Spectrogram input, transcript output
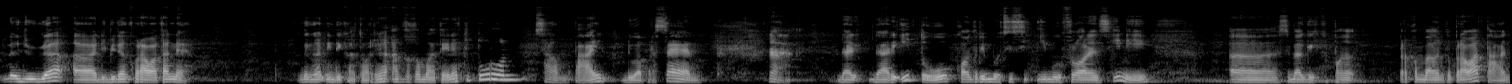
dan juga uh, di bidang perawatannya. Dengan indikatornya angka kematiannya tuh turun sampai 2%. Nah, dari dari itu kontribusi si Ibu Florence ini uh, sebagai perkembangan keperawatan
